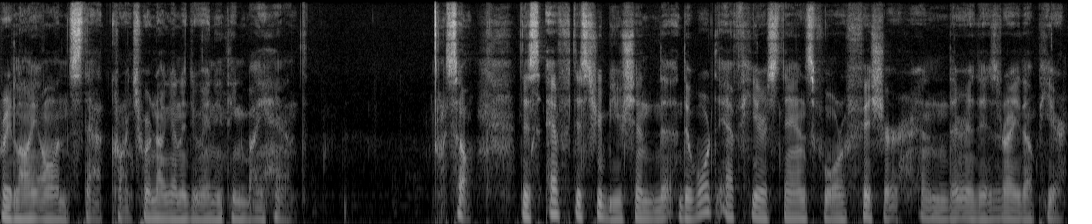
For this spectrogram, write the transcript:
rely on StatCrunch. We're not going to do anything by hand. So, this F distribution, the, the word F here stands for Fisher, and there it is right up here,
